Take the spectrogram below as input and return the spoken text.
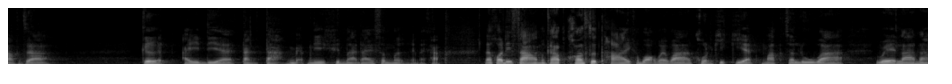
มักจะเกิดไอเดียต่างๆ แบบนี้ขึ้นมาได้เสมอนะครับ แล้วข้อที่3ครับข้อสุดท้ายเขาบอกไว้ว่าคนขี้เกียจมักจะรู้ว่าเวลาไหน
